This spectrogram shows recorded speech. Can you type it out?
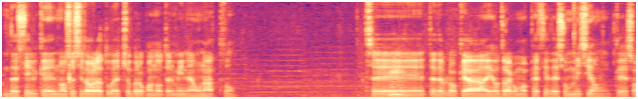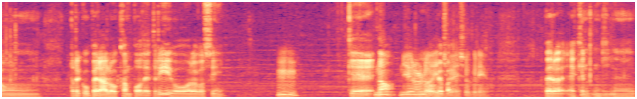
decir que no sé si lo habrás tú hecho, pero cuando termina un acto, se mm. te desbloquea hay otra como especie de submisión que son recuperar los campos de trigo o algo así. que no, yo no lo, he hecho eso, creo. Pero es que mm,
